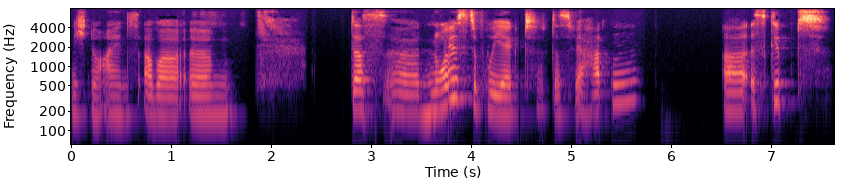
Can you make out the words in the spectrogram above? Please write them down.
nicht nur eins, aber ähm, das äh, neueste Projekt, das wir hatten, äh, es gibt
